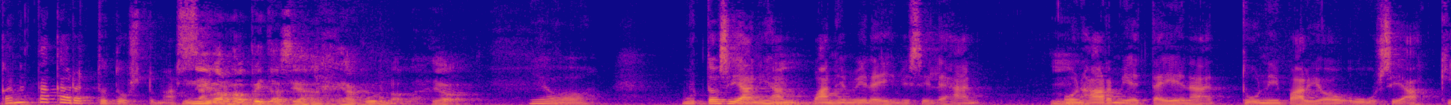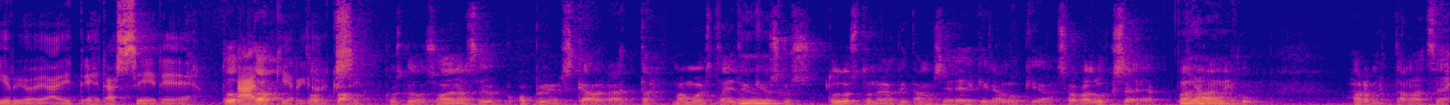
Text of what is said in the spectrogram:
Kannattaa käydä tutustumassa. Niin varmaan pitäisi ihan, ihan kunnolla, joo. Joo, mutta tosiaan ihan mm. vanhemmille ihmisillehän mm. on harmi, että ei enää tule niin paljon uusia kirjoja, ei tehdä Totta, CD-äänikirjoiksi. totta, koska tuossa on aina se oppimiskäyrä, että mä muistan itsekin mm. joskus tutustunut johonkin tämmöiseen e-kirjalukijasovellukseen ja vähän Joo. niin kuin harmittanut, että se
